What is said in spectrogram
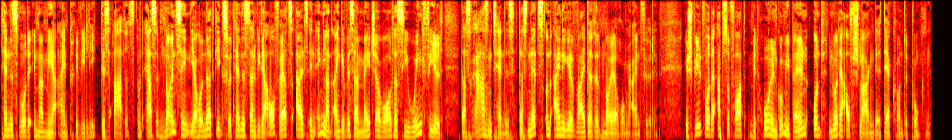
Tennis wurde immer mehr ein Privileg des Adels. Und erst im 19. Jahrhundert ging es für Tennis dann wieder aufwärts, als in England ein gewisser Major Walter C. Wingfield das Rasentennis, das Netz und einige weitere Neuerungen einführte. Gespielt wurde ab sofort mit hohlen Gummibällen und nur der Aufschlagende, der konnte punkten.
